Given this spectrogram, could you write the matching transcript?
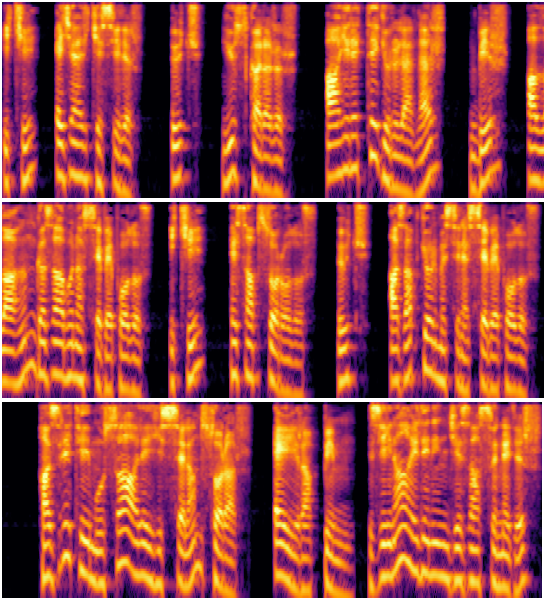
2. Ecel kesilir. 3. Yüz kararır. Ahirette görülenler 1. Allah'ın gazabına sebep olur. 2. Hesap zor olur. 3. Azap görmesine sebep olur. Hazreti Musa aleyhisselam sorar. Ey Rabbim! Zina edenin cezası nedir?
